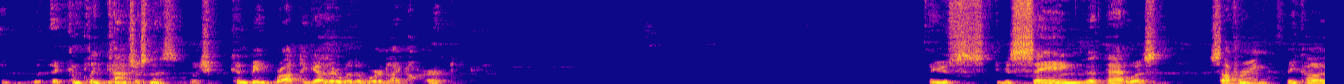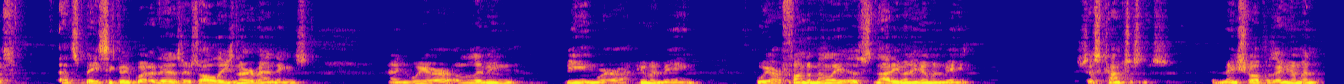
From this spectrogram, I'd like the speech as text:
the complete consciousness, which can be brought together with a word like heart. He was, he was saying that that was suffering because that's basically what it is. There's all these nerve endings, and we are a living being. We're a human being. We are fundamentally is not even a human being. It's just consciousness. It may show up as a human,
